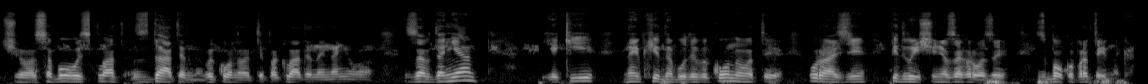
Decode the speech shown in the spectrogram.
що особовий склад здатен виконувати покладені на нього завдання, які необхідно буде виконувати у разі підвищення загрози з боку противника.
